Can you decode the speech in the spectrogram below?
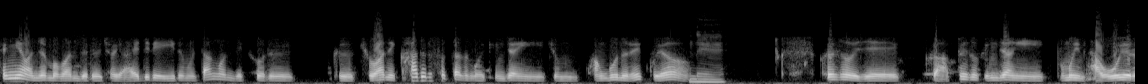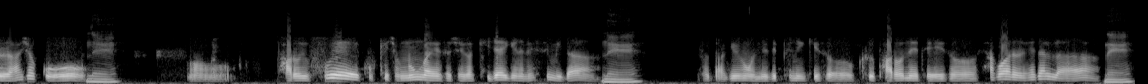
생명안전 법안들을 저희 아이들의 이름을 딴 건데 그거를 그 교환의 카드로 썼다는 거에 굉장히 좀 광분을 했고요. 네, 그래서 이제 그 앞에서 굉장히 부모님 다 오해를 하셨고 네, 어 바로 후에 국회 정론관에서 제가 기자회견을 했습니다. 네, 그래서 나경원 원내대표님께서 그 발언에 대해서 사과를 해달라. 네.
